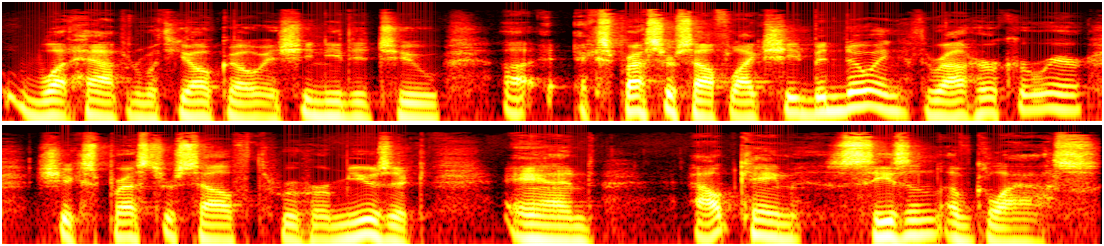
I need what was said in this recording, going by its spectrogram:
what happened with Yoko is she needed to uh, express herself like she'd been doing throughout her career. She expressed herself through her music, and out came Season of Glass.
